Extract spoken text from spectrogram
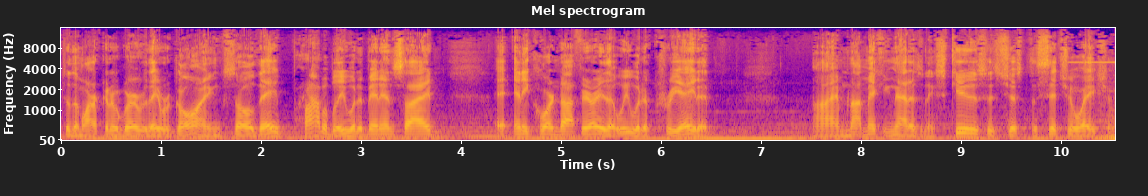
to the market or wherever they were going. So they probably would have been inside any cordoned off area that we would have created. I'm not making that as an excuse, it's just the situation.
